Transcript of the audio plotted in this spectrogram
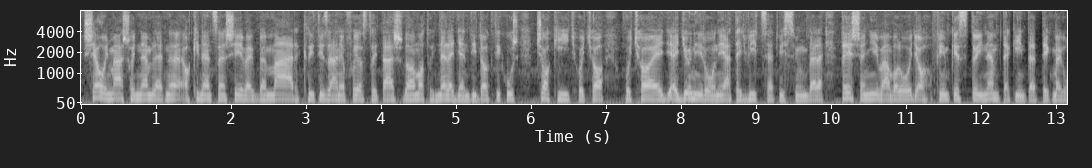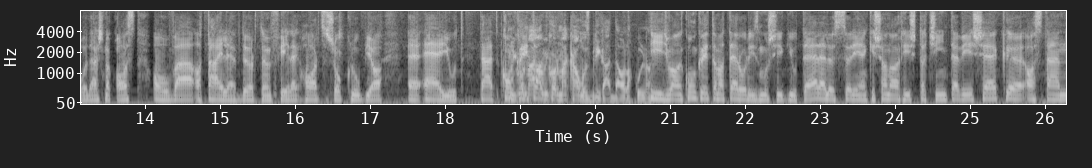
sehogy máshogy nem lehetne a 90-es években már kritizálni a fogyasztói társadalmat, hogy ne legyen didaktikus, csak így, hogyha, hogyha egy, egy öniróniát, egy viccet viszünk bele. Teljesen nyilvánvaló, hogy a filmkészítői nem tekintették megoldásnak azt, ahová a Tyler Durton féle harcosok klubja eh, eljut. Tehát Amikor már, konkrétan... amikor már káosz brigáddá alakulnak. Így van, konkrétan a terrorizmusig jut el, először ilyen kis anarchista csíntevések, ö, aztán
